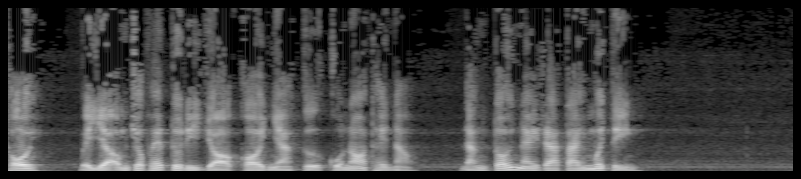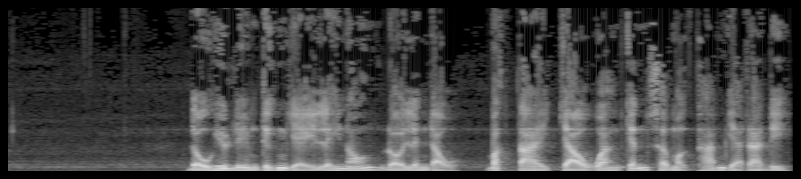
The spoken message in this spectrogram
Thôi, bây giờ ông cho phép tôi đi dò coi nhà cửa của nó thế nào đặng tối nay ra tay mới tiện. Đỗ hiếu liêm đứng dậy lấy nón đội lên đầu, bắt tay chào quan chánh sở mật thám và ra đi.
